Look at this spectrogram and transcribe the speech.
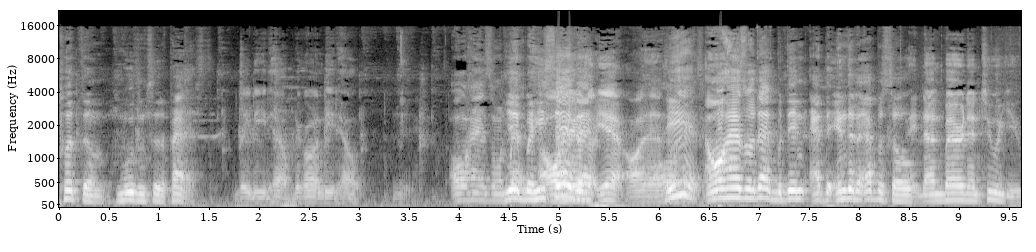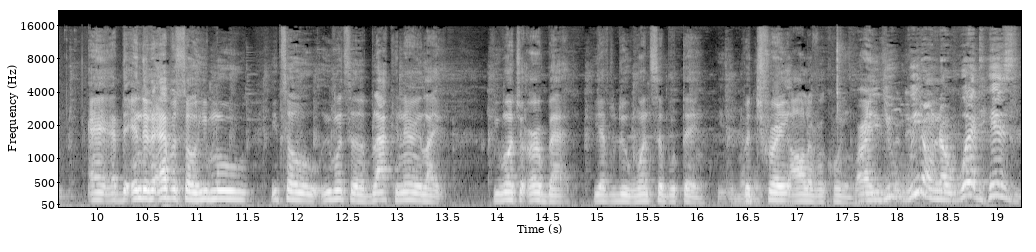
put them, moved them to the past? they need help. They're gonna need help. All hands on Yeah, deck. but he All said that. on- yeah, all hands. Yeah, all hands on deck. But then at the end of the episode, Ain't nothing better than two of you. and at the end of the episode, he moved. He told he went to Black Canary like, you want your Earth back, you have to do one simple thing: betray Oliver Queen. right? You, we don't know what his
